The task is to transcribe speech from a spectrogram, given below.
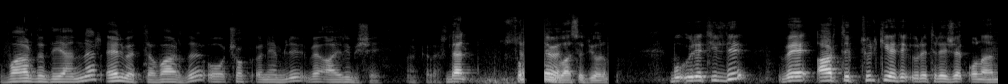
vardı diyenler elbette vardı. O çok önemli ve ayrı bir şey arkadaşlar. Ben son Evet. bahsediyorum. Bu üretildi ve artık Türkiye'de üretilecek olan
